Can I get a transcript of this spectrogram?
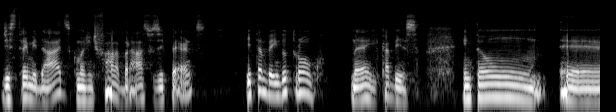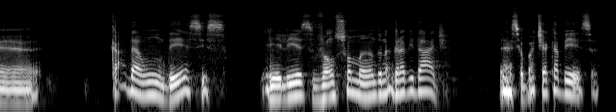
de extremidades, como a gente fala, braços e pernas, e também do tronco, né, e cabeça. Então, é, cada um desses, eles vão somando na gravidade. Né? Se eu bati a cabeça,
